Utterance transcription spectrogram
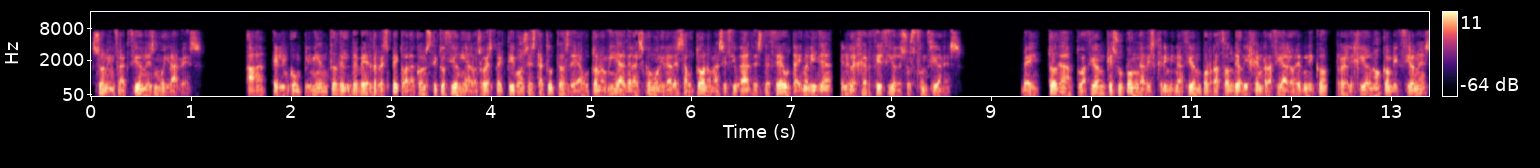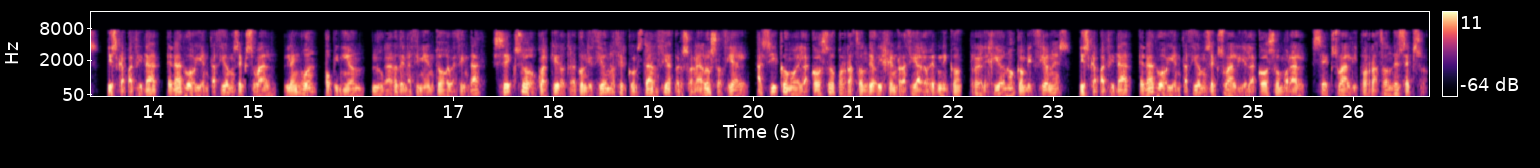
Son infracciones muy graves. A. El incumplimiento del deber respecto a la Constitución y a los respectivos estatutos de autonomía de las comunidades autónomas y ciudades de Ceuta y Melilla, en el ejercicio de sus funciones. B. Toda actuación que suponga discriminación por razón de origen racial o étnico, religión o convicciones, discapacidad, edad o orientación sexual, lengua, opinión, lugar de nacimiento o vecindad, sexo o cualquier otra condición o circunstancia personal o social, así como el acoso por razón de origen racial o étnico, religión o convicciones, discapacidad, edad o orientación sexual y el acoso moral, sexual y por razón de sexo.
